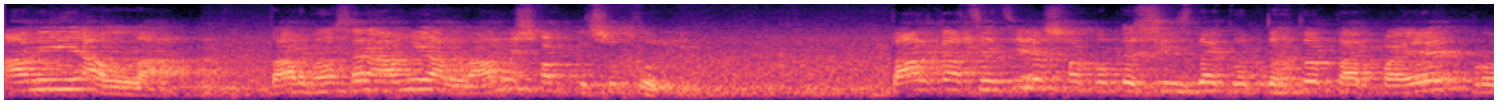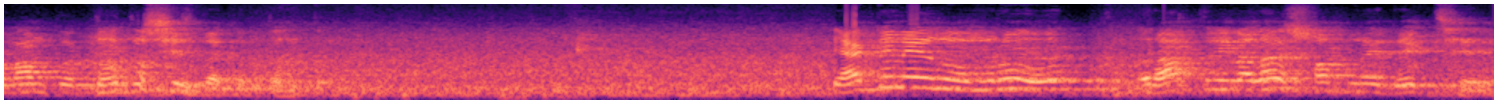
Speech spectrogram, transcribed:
আমি আল্লাহ, তার ভাষায় আমি আল্লাহ, আমি সব কিছু করি। তার কাছে যে সকলকে সিজদা করতে হতো, তার পায়ে প্রণাম করতে হতো, সিজদা করতে হতো। একদিনে নমরুদ রাত্রিবেলায় স্বপ্নে দেখছে।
